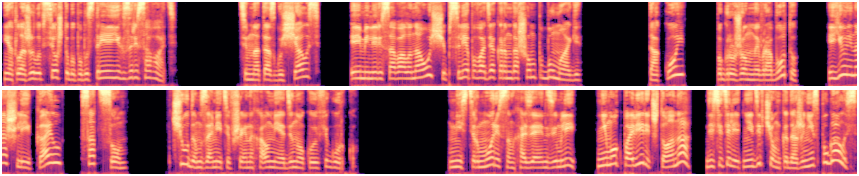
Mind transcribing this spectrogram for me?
и отложила все, чтобы побыстрее их зарисовать. Темнота сгущалась, Эмили рисовала на ощупь, слепо водя карандашом по бумаге. Такой, погруженный в работу, ее и нашли Кайл с отцом, чудом заметившие на холме одинокую фигурку. Мистер Моррисон, хозяин земли, не мог поверить, что она, десятилетняя девчонка, даже не испугалась.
